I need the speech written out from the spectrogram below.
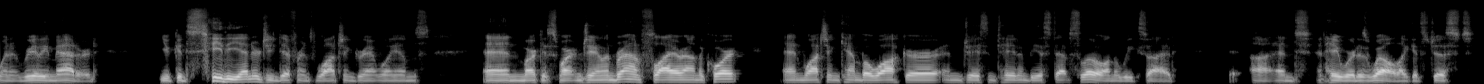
when it really mattered. You could see the energy difference watching Grant Williams and Marcus Smart and Jaylen Brown fly around the court and watching Kemba Walker and Jayson Tatum be a step slow on the weak side uh, and and Hayward as well. Like it's just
